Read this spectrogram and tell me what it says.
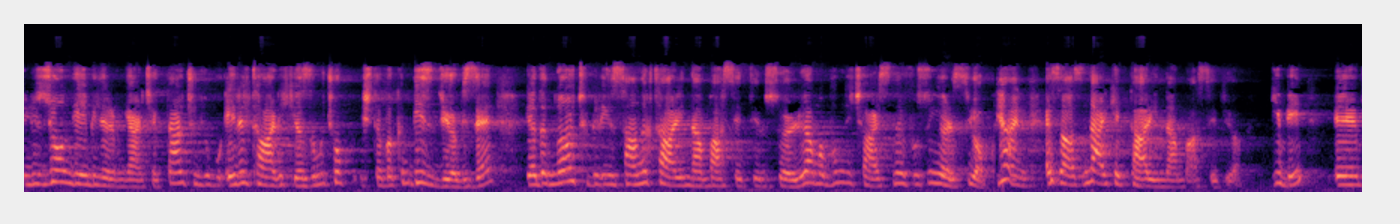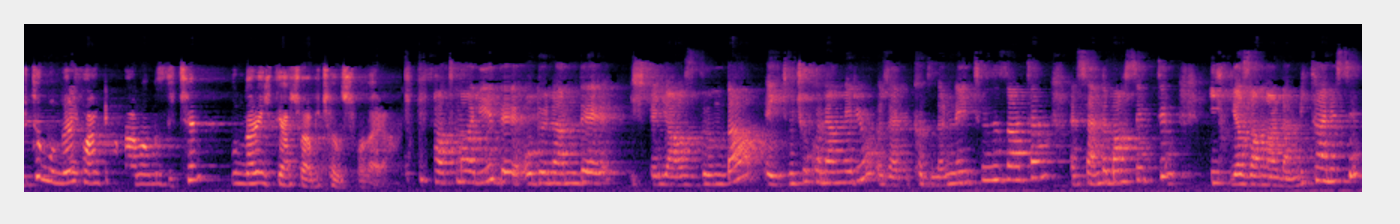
İllüzyon diyebilirim gerçekten. Çünkü bu eril tarih yazımı çok işte bakın biz diyor bize ya da nötr bir insanlık tarihinden bahsettiğini söylüyor ama bunun içerisinde nüfusun yarısı yok. Yani esasında erkek tarihinden bahsediyor gibi. Bütün bunları fark etmemiz için bunlara ihtiyaç var bu çalışmalara. Fatma Ali'ye de o dönemde işte yazdığında eğitimi çok önem veriyor. Özellikle kadınların eğitimini zaten. Yani sen de bahsettin. İlk yazanlardan bir tanesi.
